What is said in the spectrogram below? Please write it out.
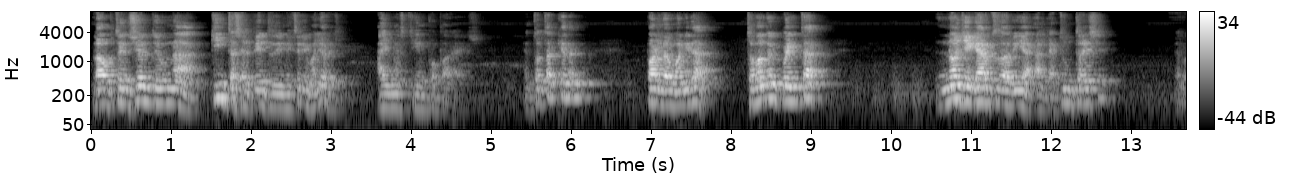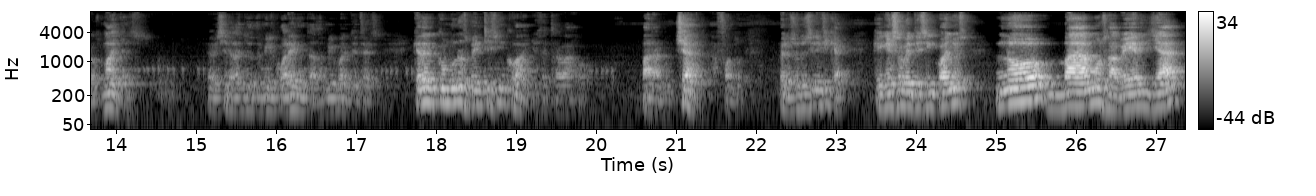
la obtención de una quinta serpiente de misterios mayores. Hay más tiempo para eso. En total quedan para la humanidad, tomando en cuenta no llegar todavía al Catún 13 de los mayas, debe ser el año 2040, 2043. Quedan como unos 25 años de trabajo para luchar a fondo. Pero eso no significa que en esos 25 años no vamos a ver ya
